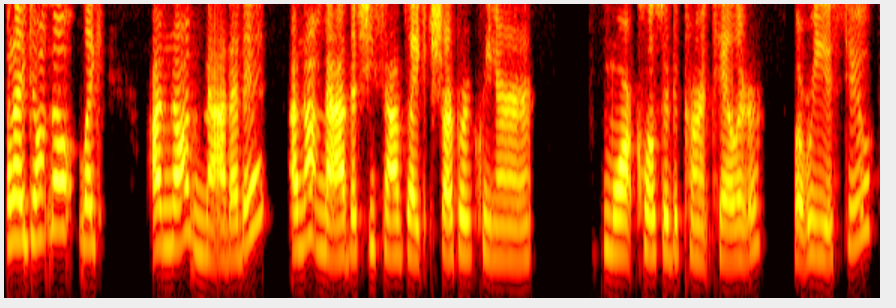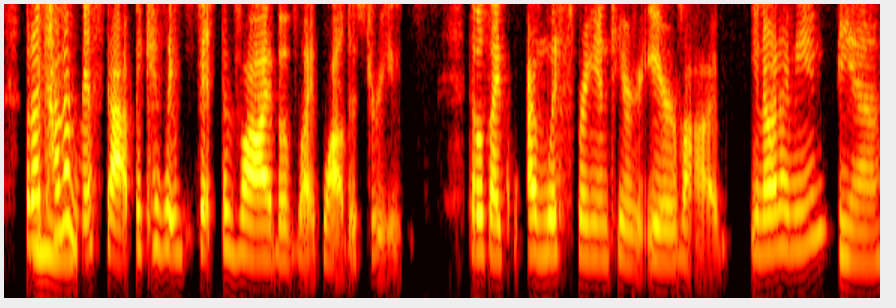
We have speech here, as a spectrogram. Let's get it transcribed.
but I don't know like I'm not mad at it I'm not mad that she sounds like sharper cleaner more closer to current Taylor what we're used to but I kind of missed that because it fit the vibe of like wildest dreams that was like I'm whispering into your ear vibe you know what I mean Yeah.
